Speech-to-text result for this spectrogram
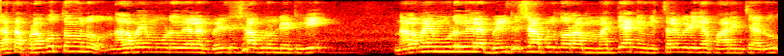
గత ప్రభుత్వంలో నలభై మూడు వేల బెల్ట్ షాపులు ఉండేటివి. నలభై మూడు వేల బెల్ట్ షాపుల ద్వారా మద్యాన్ని విచ్చలవిడిగా పారించారు.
